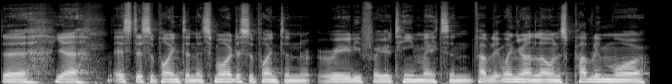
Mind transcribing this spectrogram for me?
the yeah, it's disappointing. It's more disappointing, really, for your teammates, and probably when you're on loan, it's probably more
